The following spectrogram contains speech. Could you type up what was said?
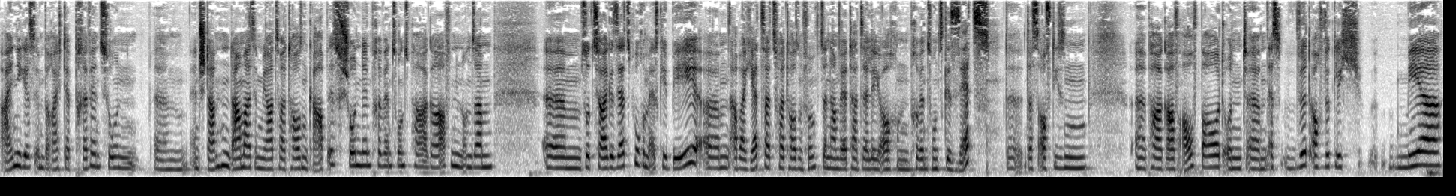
einiges im Bereich der Prävention ähm, entstanden. Damals im Jahr 2000 gab es schon den Präventionsparagraphen in unserem ähm, Sozialgesetzbuch im SGB. Ähm, aber jetzt seit 2015 haben wir tatsächlich auch ein Präventionsgesetz, das auf diesen äh, Paragraph aufbaut. Und ähm, es wird auch wirklich mehr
